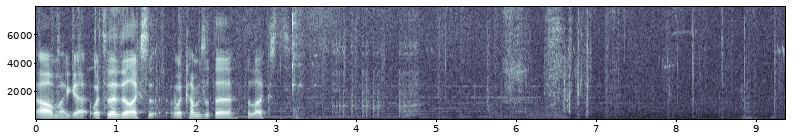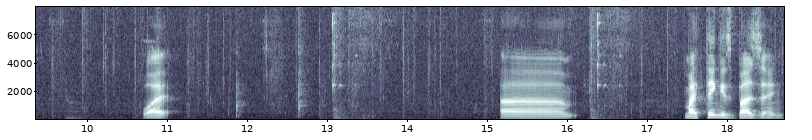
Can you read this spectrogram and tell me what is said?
Oh my god. What's the deluxe? What comes with the deluxe? What? My thing is buzzing.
